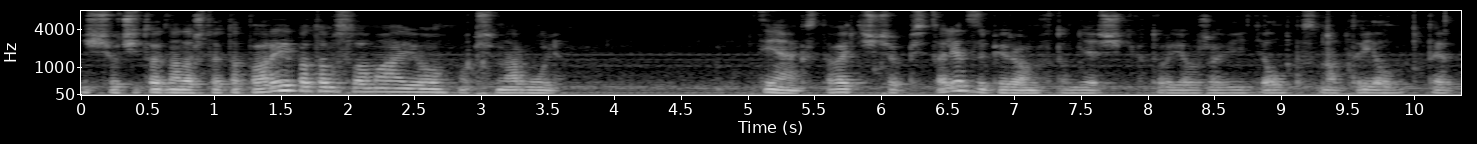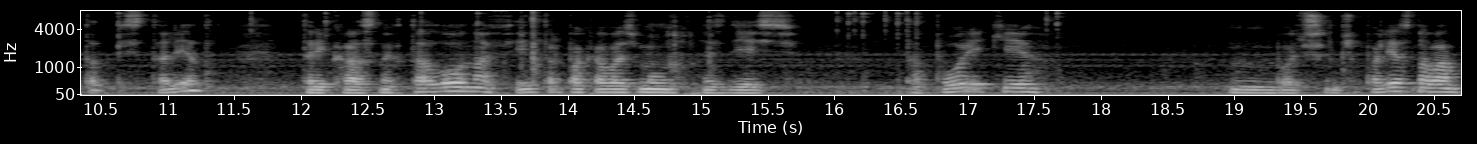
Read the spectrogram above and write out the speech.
Еще учитывать надо, что это пары потом сломаю. В общем, нормуль. Так, давайте еще пистолет заберем в том ящике, который я уже видел, посмотрел. Вот этот пистолет. Три красных талона. Фильтр пока возьму. Здесь топорики. Больше ничего полезного.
